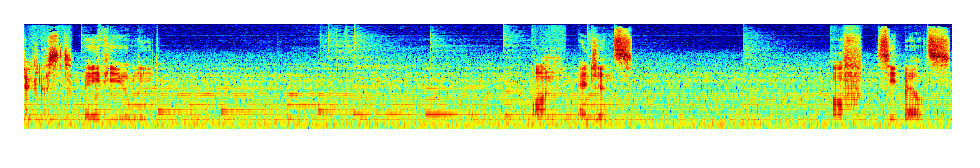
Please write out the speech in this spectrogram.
Checklist. APU bleed. On. Engines. Off. Seatbelts.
